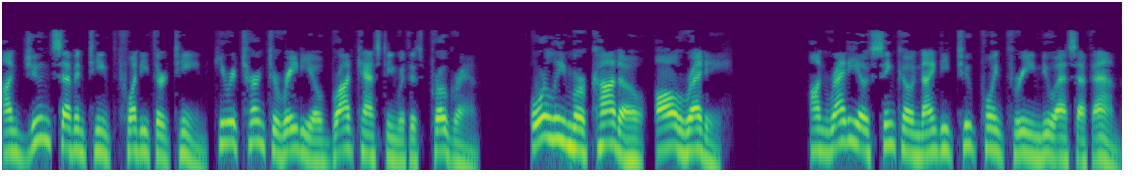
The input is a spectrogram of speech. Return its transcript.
On June 17, 2013, he returned to radio broadcasting with his program, Orly Mercado, All Ready on Radio Cinco 92.3 News FM.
